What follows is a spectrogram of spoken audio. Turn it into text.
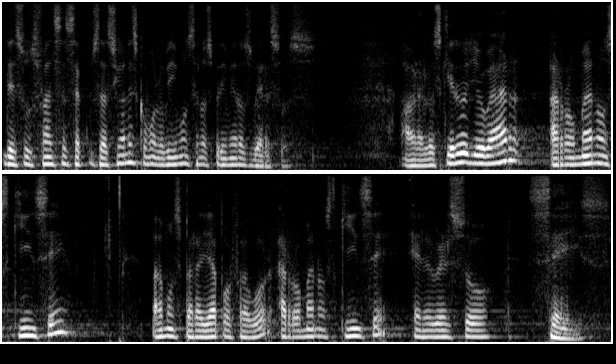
de sus falsas acusaciones, como lo vimos en los primeros versos. Ahora los quiero llevar a Romanos 15. Vamos para allá, por favor, a Romanos 15, en el verso 6.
